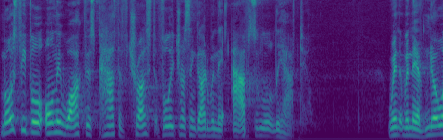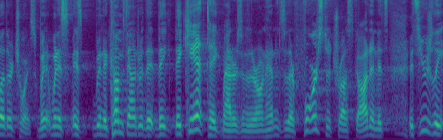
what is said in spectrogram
Most people only walk this path of trust, fully trusting God, when they absolutely have to. When, when they have no other choice. When, when, it's, it's, when it comes down to it, they, they can't take matters into their own hands, so they're forced to trust God. And it's, it's usually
